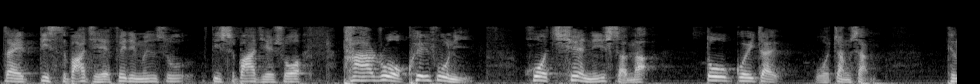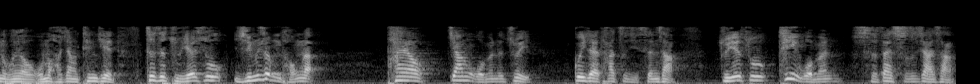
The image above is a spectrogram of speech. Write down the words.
在第十八节《腓利门书》第十八节说：“他若亏负你，或欠你什么，都归在我账上。”听众朋友，我们好像听见这是主耶稣已经认同了，他要将我们的罪归在他自己身上。主耶稣替我们死在十字架上。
